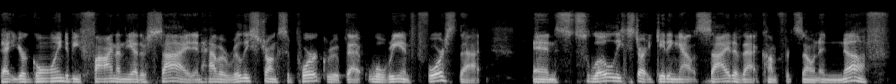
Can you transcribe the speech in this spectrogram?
that you're going to be fine on the other side and have a really strong support group that will reinforce that and slowly start getting outside of that comfort zone enough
